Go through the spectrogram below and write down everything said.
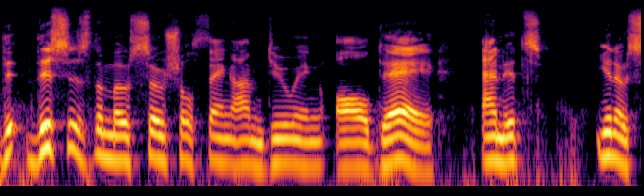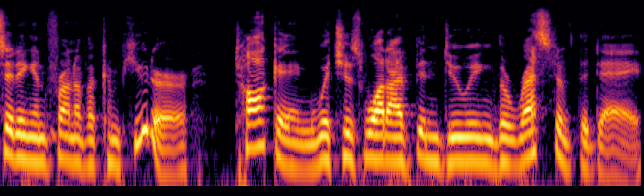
th- this is the most social thing I'm doing all day. And it's you know sitting in front of a computer talking which is what I've been doing the rest of the day.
